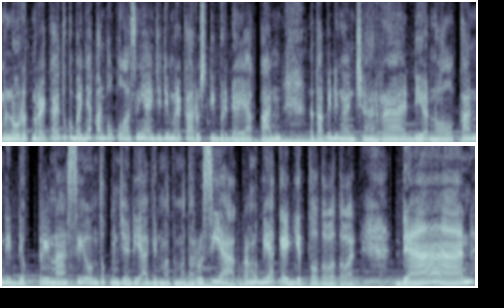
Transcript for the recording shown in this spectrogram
menurut mereka itu kebanyakan populasinya. Jadi mereka harus diberdayakan tetapi dengan cara dienolkan didoktrinasi untuk menjadi agen mata-mata Rusia. Kurang lebih ya kayak gitu teman-teman. Dan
